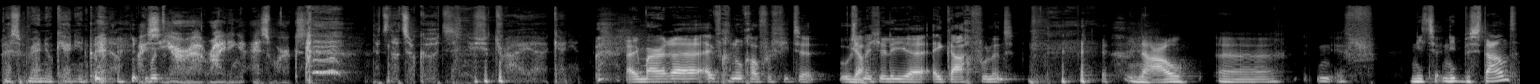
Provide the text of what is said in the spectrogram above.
there's a brand new canyon coming up. I see you're uh, riding a S-Works. That's not so good. You should try uh, canyon. Hey, maar eh, even genoeg over fietsen. Hoe is Ja. het met jullie eh, EK-gevoelens? Nou, eh, f- niet, niet bestaand.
